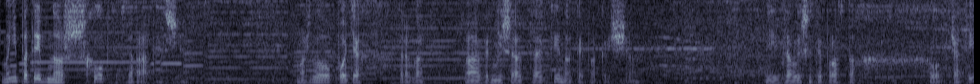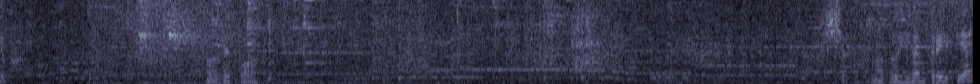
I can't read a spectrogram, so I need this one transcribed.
Мені потрібно ж хлопців забрати ще. Можливо, потяг треба. А, верніше, оце кинути поки що. І залишити просто хлопчаків. В депо. Що тут у нас вугіллям 3,5,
